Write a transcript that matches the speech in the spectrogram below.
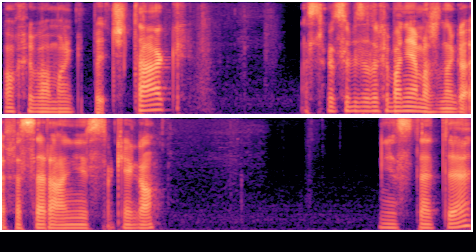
To chyba ma być tak. A z tego co widzę, to chyba nie ma żadnego FSR-a ani nic takiego. Niestety.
